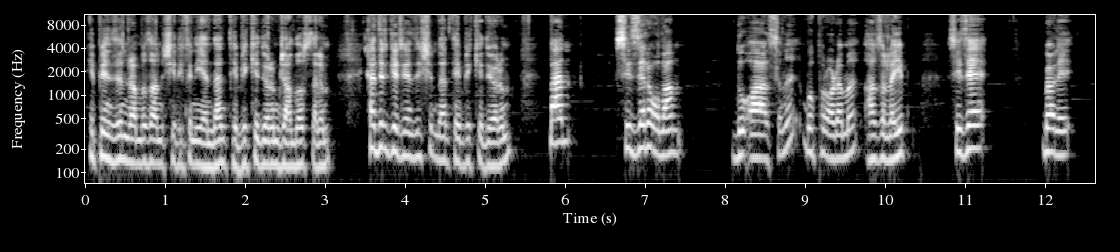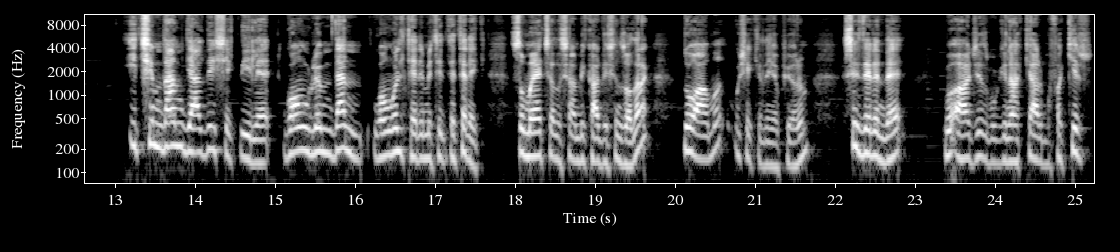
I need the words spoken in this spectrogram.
Hepinizin Ramazan-ı Şerif'ini yeniden tebrik ediyorum can dostlarım. Kadir Gecenizi şimdiden tebrik ediyorum. Ben sizlere olan duasını bu programı hazırlayıp size böyle içimden geldiği şekliyle gongülümden gongül terimi titreterek sunmaya çalışan bir kardeşiniz olarak duamı bu şekilde yapıyorum. Sizlerin de bu aciz, bu günahkar, bu fakir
